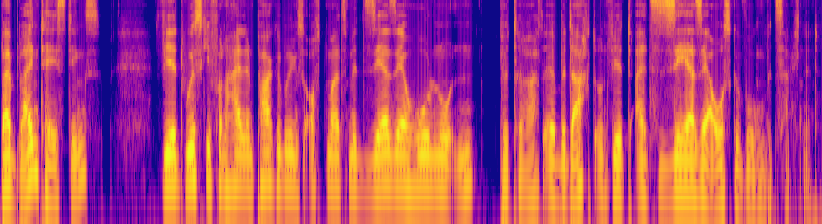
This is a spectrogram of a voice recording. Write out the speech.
Bei Blind Tastings wird Whisky von Highland Park übrigens oftmals mit sehr, sehr hohen Noten betracht, äh, bedacht und wird als sehr, sehr ausgewogen bezeichnet.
